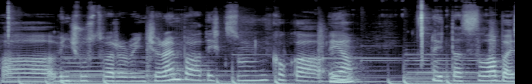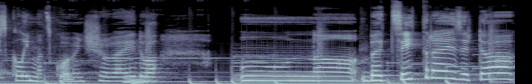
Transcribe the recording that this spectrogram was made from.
uh, viņš uztver, viņš ir empātisks un kaut kā, mm. jā ir tas labais klimats, ko viņš veido. Un, bet citreiz ir tā,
